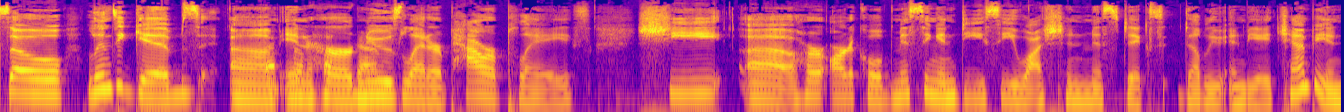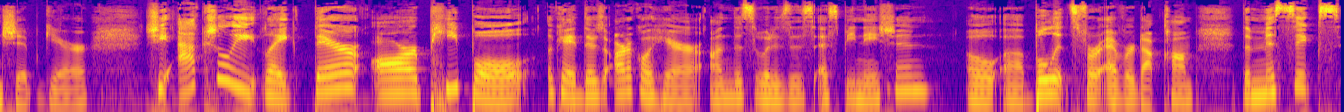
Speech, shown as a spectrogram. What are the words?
So Lindsay Gibbs, um, in her newsletter Power Plays, she uh, her article "Missing in DC: Washington Mystics WNBA Championship Gear." She actually like there are people. Okay, there's an article here on this. What is this? SB Nation. Oh, uh, bulletsforever.com. The Mystics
